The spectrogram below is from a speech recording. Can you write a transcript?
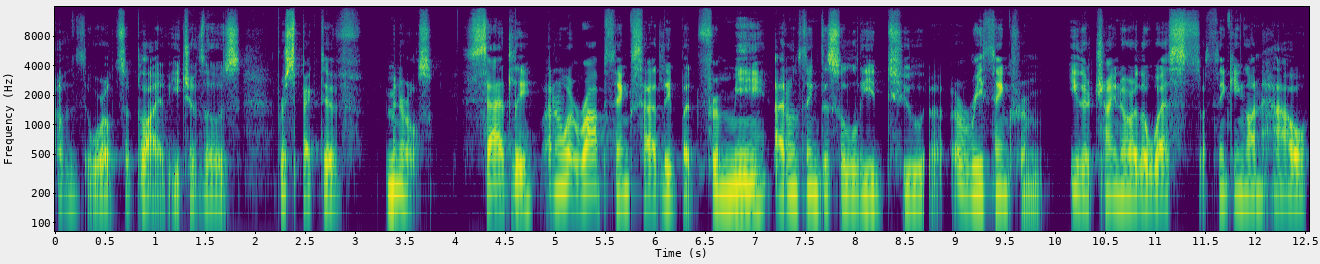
of the world's supply of each of those respective minerals. Sadly, I don't know what Rob thinks, sadly, but for me, I don't think this will lead to a rethink from either China or the West thinking on how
